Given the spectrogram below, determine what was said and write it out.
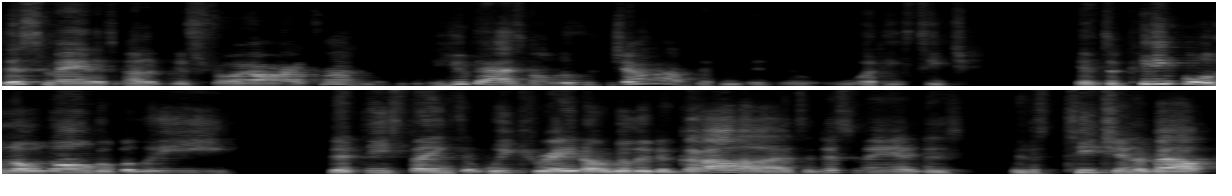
this man is going to destroy our economy you guys going to lose jobs if, if what he's teaching if the people no longer believe that these things that we create are really the gods, and this man is is teaching about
